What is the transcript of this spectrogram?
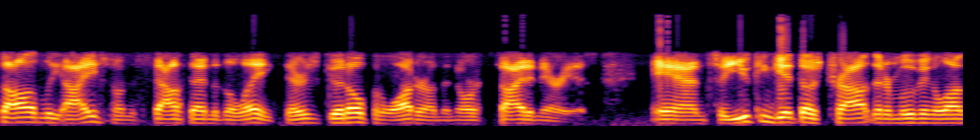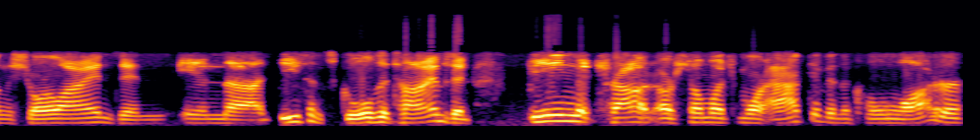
solidly iced on the south end of the lake. There's good open water on the north side in areas. And so you can get those trout that are moving along the shorelines and in uh, decent schools at times. And being that trout are so much more active in the cold water,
